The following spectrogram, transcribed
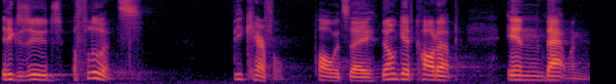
it exudes affluence. Be careful, Paul would say. Don't get caught up in that one.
